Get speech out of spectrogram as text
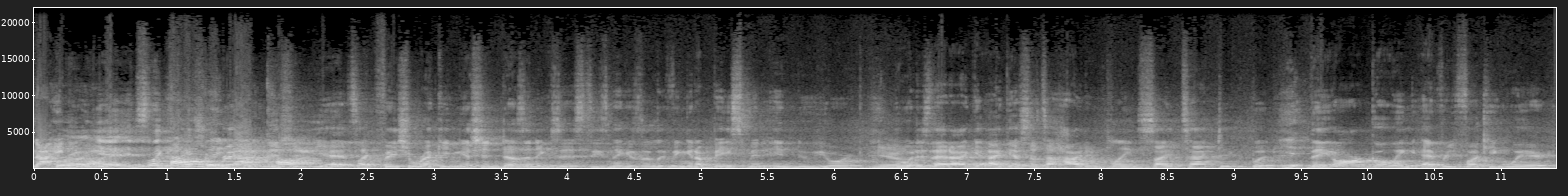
not Bruh, anybody? yeah, it's like How are facial they recognition. caught? Yeah, it's like facial recognition doesn't exist. These niggas are living in a basement in New York. Yeah. What is that? I, I guess that's a hide in plain sight tactic, but Yeah. they are going every fucking where.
